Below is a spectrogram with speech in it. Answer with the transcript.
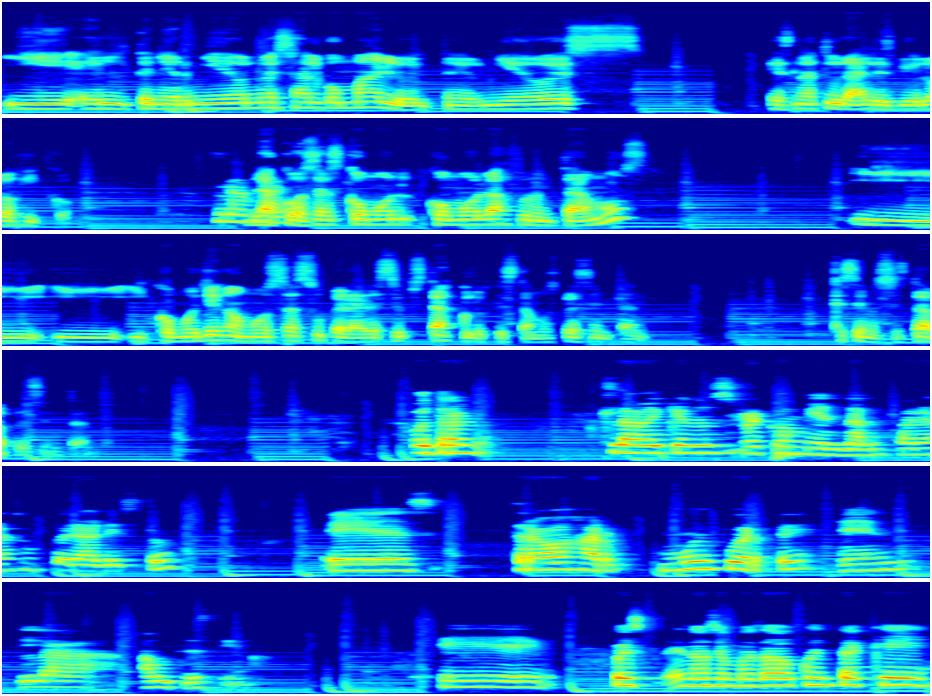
Y el tener miedo no es algo malo, el tener miedo es, es natural, es biológico. La cosa es cómo, cómo lo afrontamos y, y, cómo llegamos a superar ese obstáculo que estamos presentando, que se nos está presentando. Otra clave que nos recomiendan para superar esto es trabajar muy fuerte en la autoestima. Eh, pues nos hemos dado cuenta que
